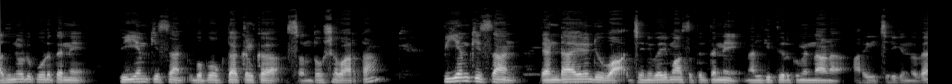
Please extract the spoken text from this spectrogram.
അതിനോടുകൂടി തന്നെ പി എം കിസാൻ ഉപഭോക്താക്കൾക്ക് സന്തോഷ വാർത്ത. പി എം കിസാൻ രണ്ടായിരം രൂപ ജനുവരി മാസത്തിൽ തന്നെ നൽകി തീർക്കുമെന്നാണ് അറിയിച്ചിരിക്കുന്നത്.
